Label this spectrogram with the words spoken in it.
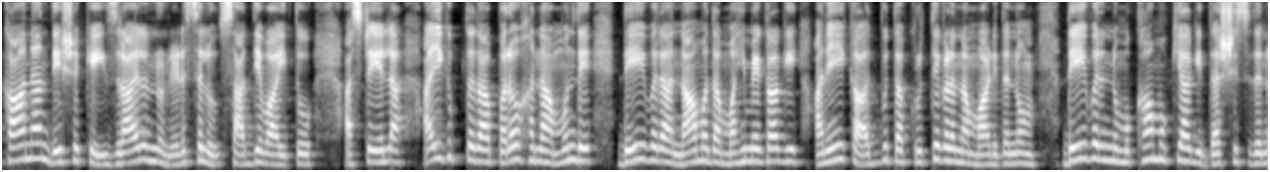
ಕಾನಾನ್ ದೇಶಕ್ಕೆ ಇಸ್ರಾಯೇಲನ್ನು ನಡೆಸಲು ಸಾಧ್ಯವಾಯಿತು. ಅಷ್ಟೇ ಅಲ್ಲ, ಐಗುಪ್ತದ ಪರೋಹನ ಮುಂದೆ ದೇವರ ನಾಮದ ಮಹಿಮೆಗಾಗಿ ಅನೇಕ ಅದ್ಭುತ ಕೃತ್ಯಗಳನ್ನು ಮಾಡಿದನು. ದೇವರನ್ನು ಮುಖಾಮುಖಿಯಾಗಿ ದರ್ಶಿಸಿದನು.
